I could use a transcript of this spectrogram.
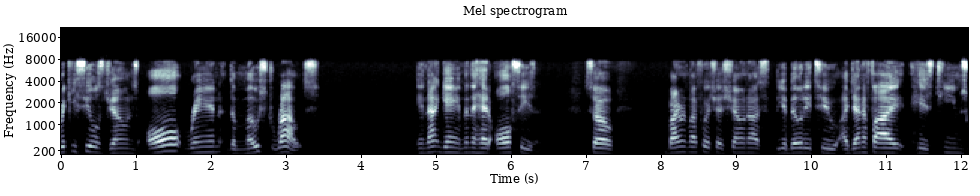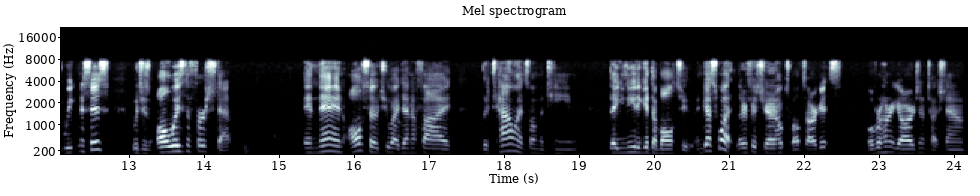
Ricky Seals Jones all ran the most routes in that game than they had all season. So Byron Leftwich has shown us the ability to identify his team's weaknesses, which is always the first step, and then also to identify the talents on the team that you need to get the ball to. And guess what? Larry Fitzgerald, 12 targets, over 100 yards and a touchdown.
